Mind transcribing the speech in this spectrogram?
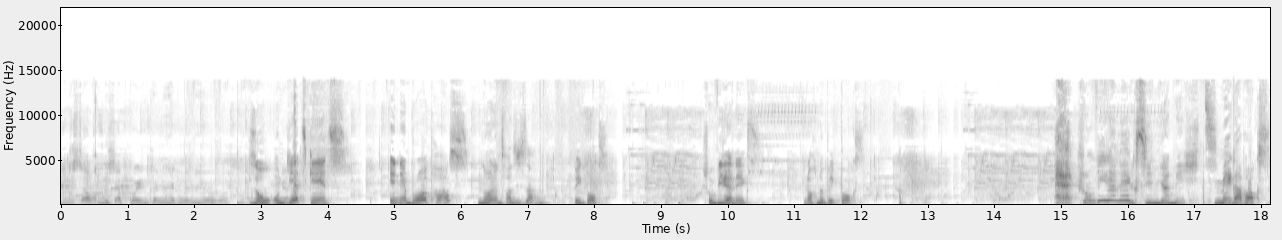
Hättest auch nicht upgraden können, dann hätten wir eine höhere. So, und ja. jetzt geht's in dem Brawl Pass 29 Sachen. Big Box. Schon wieder nix. Noch eine Big Box. Hä? Schon wieder nix. Wir ziehen ja nichts. Megabox.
